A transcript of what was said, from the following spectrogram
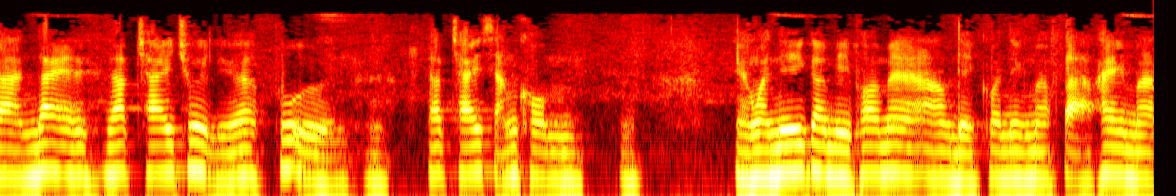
การได้รับใช้ช่วยเหลือผู้อื่น รับใช้สังคม อย่างวันนี้ก็มีพ่อแม่เอาเด็กคนหนึ่งมาฝากให้มา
